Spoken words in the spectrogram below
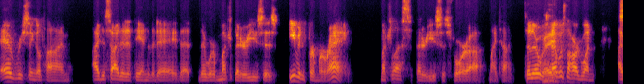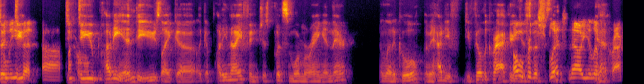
every single time i decided at the end of the day that there were much better uses even for meringue much less better uses for uh, my time so there was Right. that was the hard one i So believe do you- that uh, do, do you putty in? Do you use like a like a putty knife and just put some more meringue in there and let it cool? I mean, how do you do you feel the crack? Or you oh for the you just let split no you live Yeah. with crack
